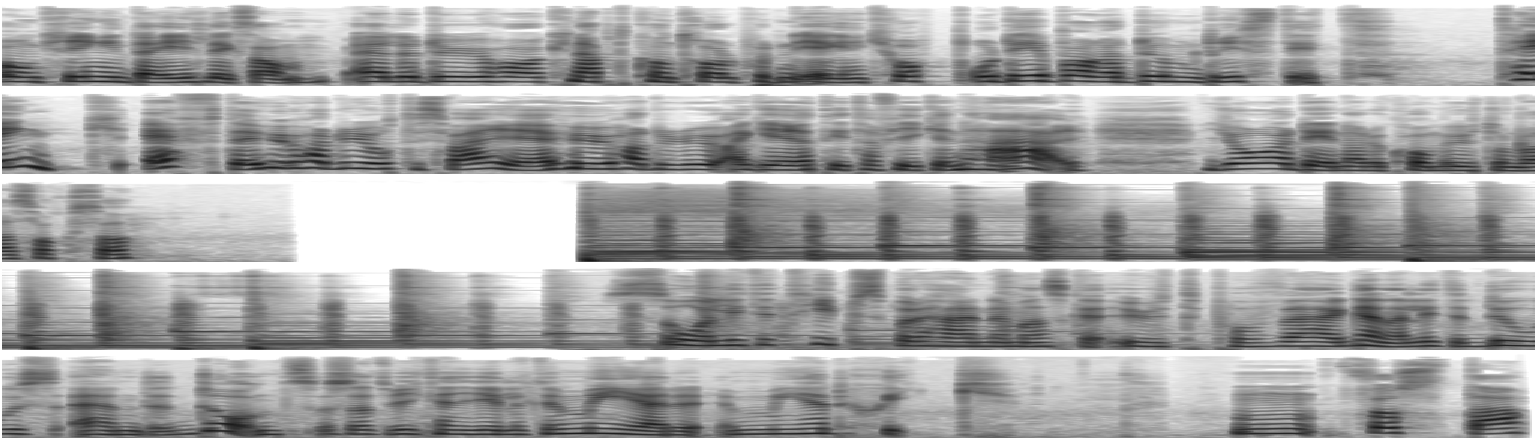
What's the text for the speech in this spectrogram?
omkring dig, liksom. Eller du har knappt kontroll på din egen kropp och det är bara dumdristigt. Tänk efter, hur hade du gjort i Sverige? Hur hade du agerat i trafiken här? Gör det när du kommer utomlands också. Så lite tips på det här när man ska ut på vägarna, lite dos and don'ts, så att vi kan ge lite mer medskick. Mm, första,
